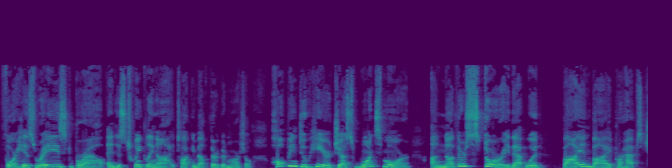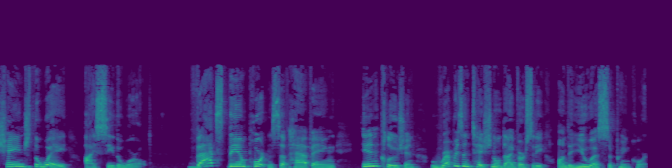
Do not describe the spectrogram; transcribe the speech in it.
for his raised brow and his twinkling eye talking about thurgood marshall hoping to hear just once more another story that would by and by perhaps change the way i see the world. That's the importance of having inclusion representational diversity on the u.s supreme court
